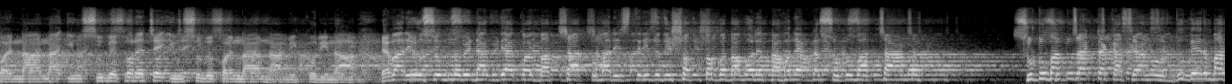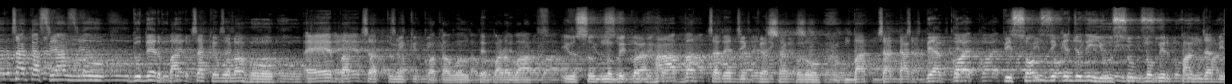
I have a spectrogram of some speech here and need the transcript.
কয়, না না, ইউসুফে করেছে। ইউসুফে কয় না না, আমি করি না। এবার ইউসুফ নবী ডাক দিয়া কয় বাচ্চা তোমার স্ত্রী যদি সত্য কথা বলে, তাহলে একটা ছোট বাচ্চা আনো। ছোট বাচ্চা একটা কাছে আনো, দুধের বাচ্চা কাছে আনলো। দুধের বাচ্চাকে বলা হো, এ বাচ্চা, তুমি কি কথা বলতে পারবা? ইউসুফ নবী কয় হ্যাঁ বাচ্চারে জিজ্ঞাসা করো। বাচ্চা ডাক দেয়া কয়, পিছন দিকে যদি ইউসুফ নবীর পাঞ্জাবি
